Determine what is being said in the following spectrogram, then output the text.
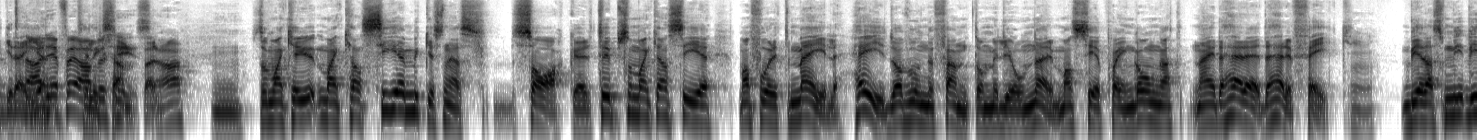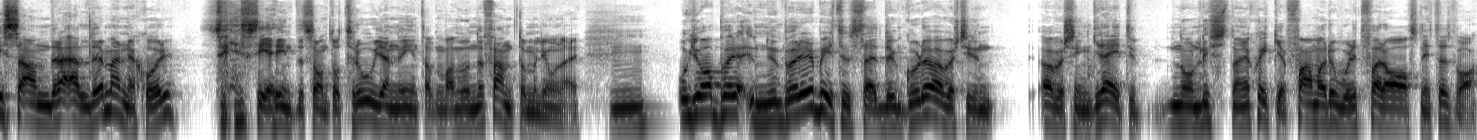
grejen Ja, det är för, ja, till precis. exempel. Ja. Så man kan, ju, man kan se mycket sådana här saker, typ som man kan se, man får ett mail, hej du har vunnit 15 miljoner, man ser på en gång att nej det här är, det här är fake. Mm. Medan vissa andra äldre människor ser, inte sånt och tror genuint att man vunnit 15 miljoner. Och jag börjar, nu börjar det bli typ såhär, det går över sin, över sin grej, typ någon lyssnare skickar, fan vad roligt förra avsnittet var.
